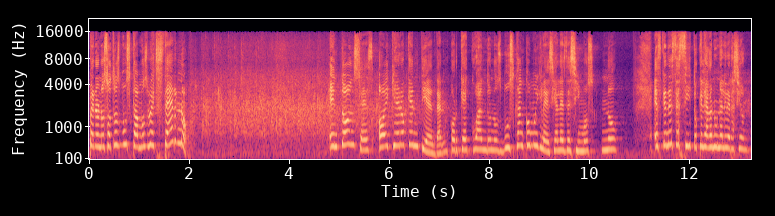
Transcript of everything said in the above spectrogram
Pero nosotros buscamos lo externo. Entonces, hoy quiero que entiendan, porque cuando nos buscan como iglesia les decimos no. Es que necesito que le hagan una liberación.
